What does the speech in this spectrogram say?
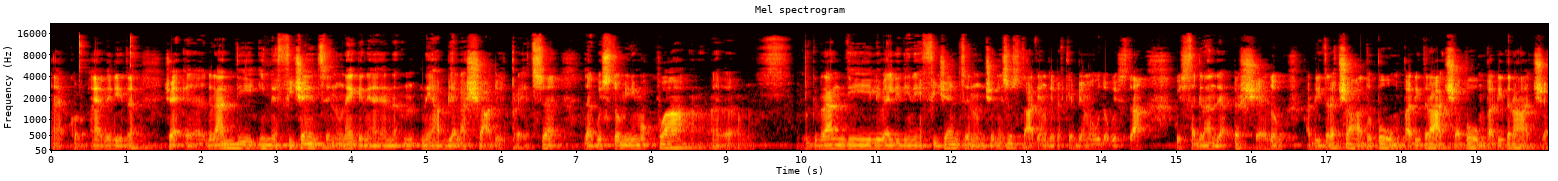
eccolo eh, vedete cioè eh, grandi inefficienze non è che ne, ne abbia lasciato il prezzo eh. da questo minimo qua eh, grandi livelli di inefficienze non ce ne sono stati anche perché abbiamo avuto questa, questa grande upper shadow ha ritracciato pompa ritraccia pompa ritraccia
